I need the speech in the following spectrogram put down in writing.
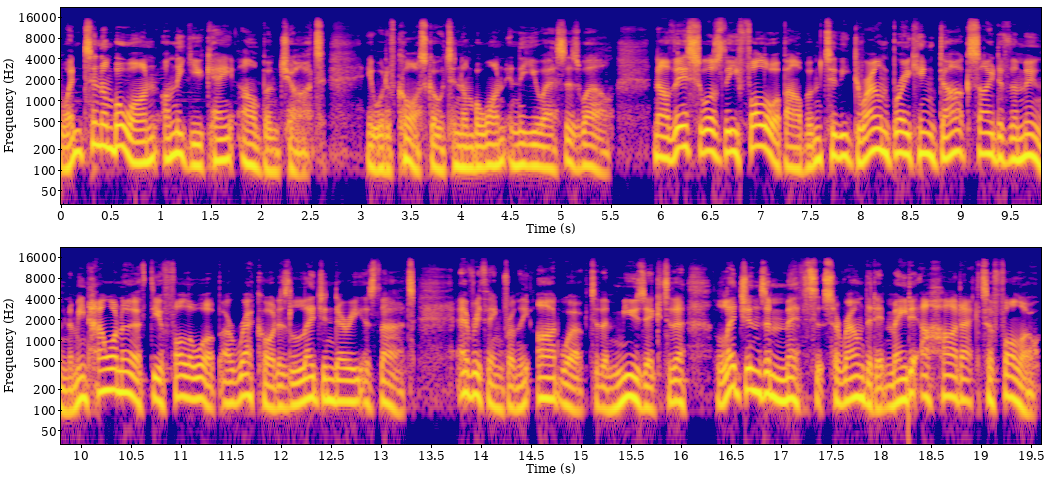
went to number one on the UK album chart. It would, of course, go to number one in the US as well. Now, this was the follow up album to the groundbreaking Dark Side of the Moon. I mean, how on earth do you follow up a record as legendary as that? Everything from the artwork to the music to the legends and myths that surrounded it made it a hard act to follow.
